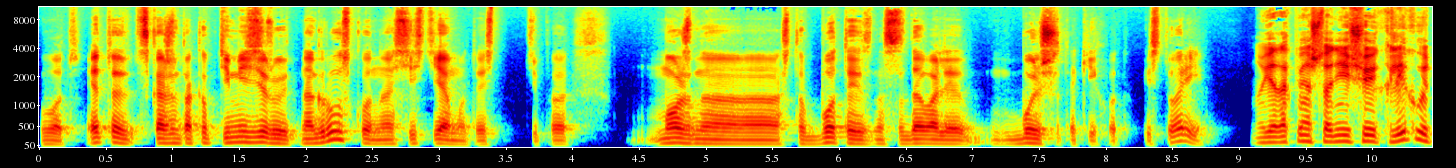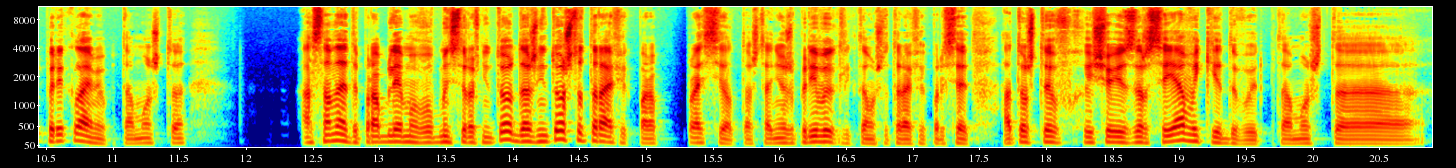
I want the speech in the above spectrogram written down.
Вот. Это, скажем так, оптимизирует нагрузку на систему, то есть, типа, можно, чтобы боты создавали больше таких вот историй. Ну, я так понимаю, что они еще и кликают по рекламе, потому что основная эта проблема веб-мастеров не то, даже не то, что трафик просел, потому что они уже привыкли к тому, что трафик проседает, а то, что их еще из RCA выкидывают, потому что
